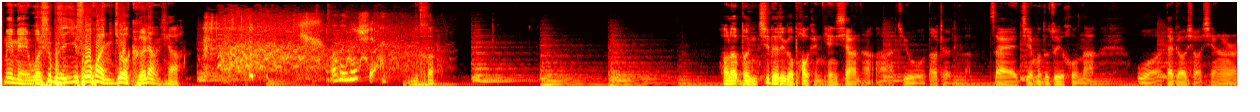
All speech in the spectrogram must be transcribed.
妹妹，我是不是一说话你就要咳两下？我喝口水。你喝。好了，本期的这个炮侃天下呢，啊，就到这里了。在节目的最后呢，我代表小仙儿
